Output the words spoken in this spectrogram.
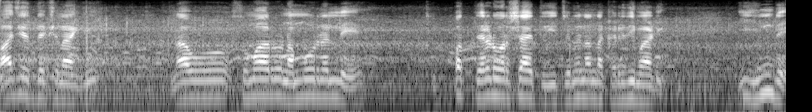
ಮಾಜಿ ಅಧ್ಯಕ್ಷನಾಗಿ ನಾವು ಸುಮಾರು ನಮ್ಮೂರಿನಲ್ಲಿ ಇಪ್ಪತ್ತೆರಡು ವರ್ಷ ಆಯಿತು ಈ ಜಮೀನನ್ನು ಖರೀದಿ ಮಾಡಿ. ಈ ಹಿಂದೆ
